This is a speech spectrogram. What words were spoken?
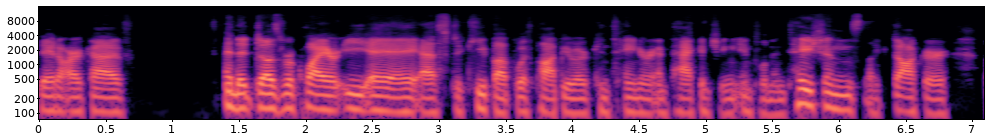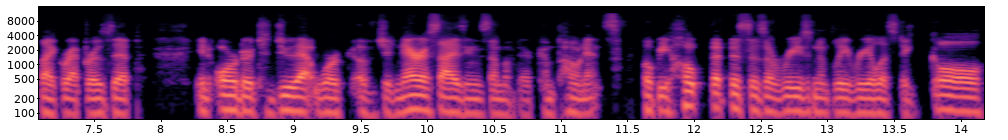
data archive. And it does require EAAS to keep up with popular container and packaging implementations like Docker, like ReproZip, in order to do that work of genericizing some of their components. But we hope that this is a reasonably realistic goal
